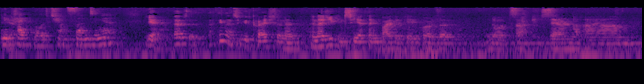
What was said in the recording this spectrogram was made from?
and yeah. incapable of transcending it? Yeah, a, I think that's a good question, and, and as you can see, I think by the paper that you know it's a concern that I am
